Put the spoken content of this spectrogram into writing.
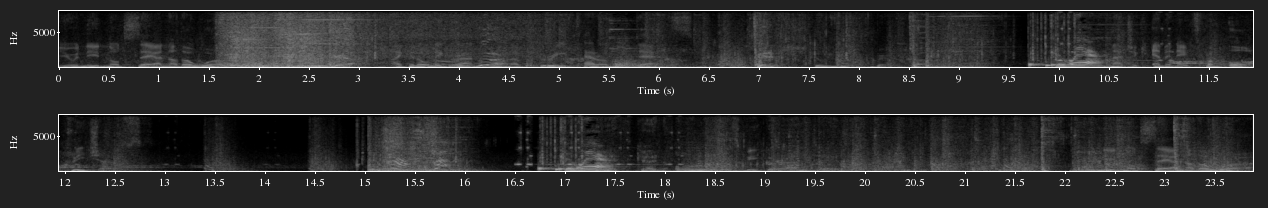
You need not say another word. I can only grant one of three terrible deaths. Which do you prefer? Beware. Magic emanates from all creatures. Beware. Death can always be granted. You need not say another word.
